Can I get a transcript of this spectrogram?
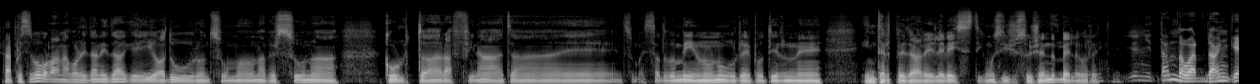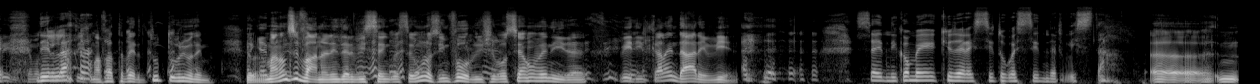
rappresenta proprio la napoletanità che io adoro, insomma, una persona colta, raffinata, e, insomma è stato per me un onore poterne interpretare le vesti, come si dice, sto dicendo bello, corretto? Io ogni tanto guardo anche della... Ma ha fatto perdere tutto prima tempo. Ma non si fanno le interviste in queste, uno si informa, dice possiamo venire, sì. vedi il calendario e vieni. Senti, come chiuderesti tu questa intervista? Uh,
